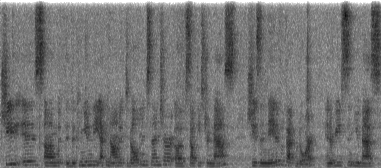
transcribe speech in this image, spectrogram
She is um, with the Community Economic Development Center of Southeastern Mass. She is a native of Ecuador and a recent UMass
